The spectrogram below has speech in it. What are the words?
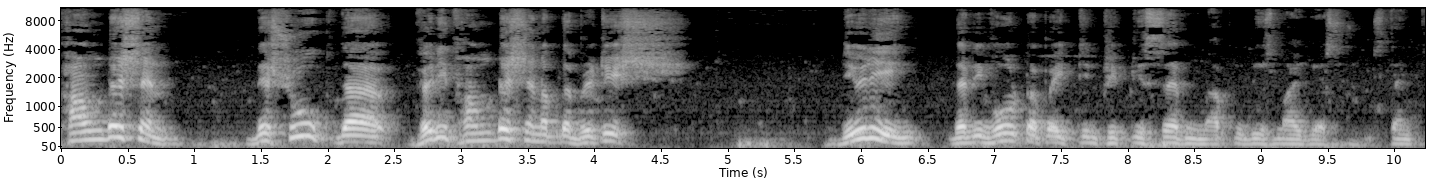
foundation, they shook the very foundation of the British during the revolt of 1857 up to this, my dear students. Thank you.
